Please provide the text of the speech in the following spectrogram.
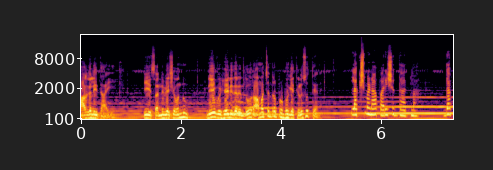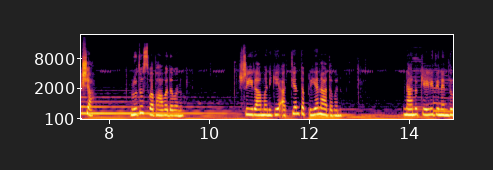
ಆಗಲಿ ತಾಯಿ ಈ ಸನ್ನಿವೇಶವನ್ನು ನೀವು ಹೇಳಿದರೆಂದು ರಾಮಚಂದ್ರ ಪ್ರಭುಗೆ ತಿಳಿಸುತ್ತೇನೆ. ಲಕ್ಷ್ಮಣ ಪರಿಶುದ್ಧಾತ್ಮ ದಕ್ಷ ಮೃದು ಸ್ವಭಾವದವನು. ಶ್ರೀರಾಮನಿಗೆ ಅತ್ಯಂತ ಪ್ರಿಯನಾದವನು. ನಾನು ಕೇಳಿದಿನೆಂದು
